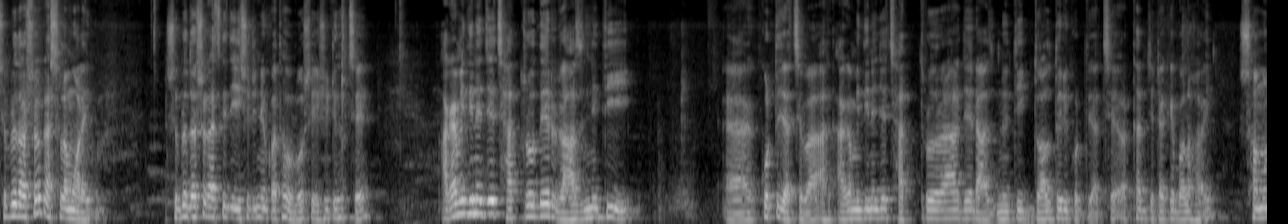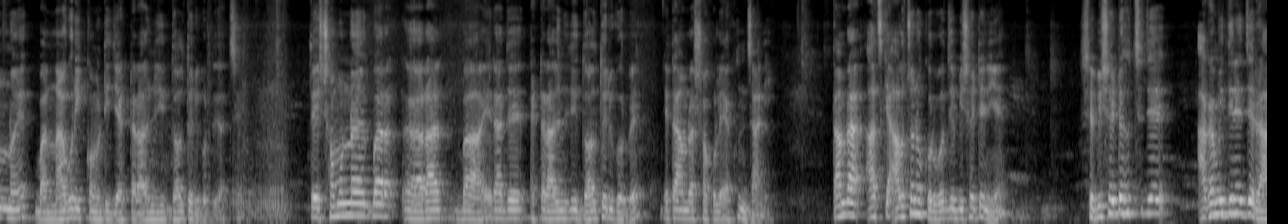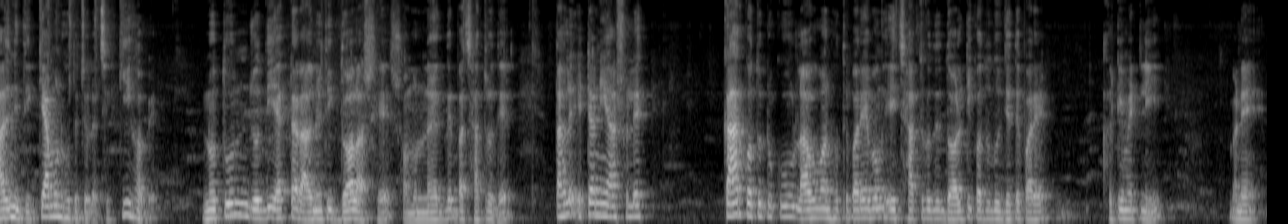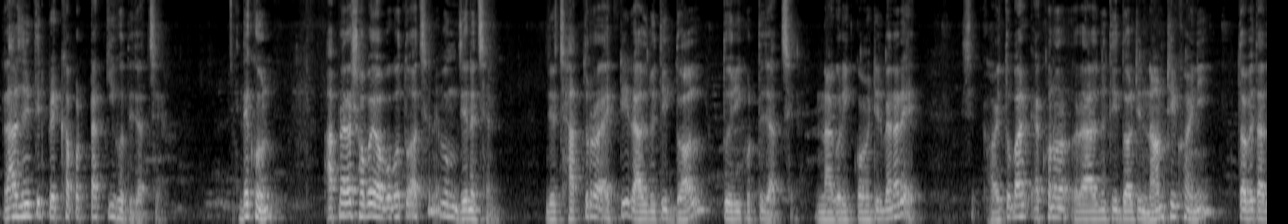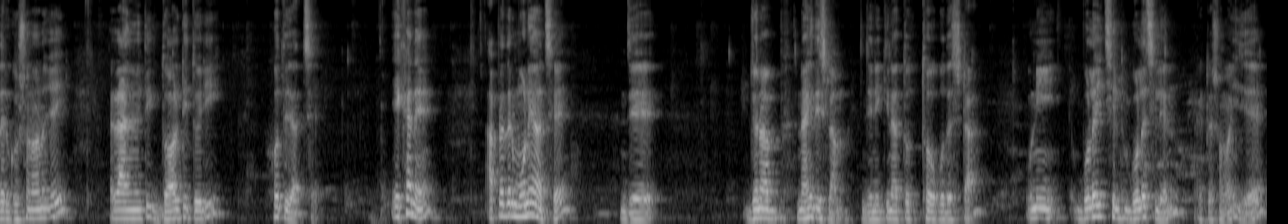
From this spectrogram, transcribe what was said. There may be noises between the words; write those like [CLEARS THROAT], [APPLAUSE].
সুপ্রিয় দর্শক, আসসালামু আলাইকুম। সুপ্রিয় দর্শক, আজকে যে ইস্যুটি নিয়ে কথা বলব, সেই ইস্যুটি হচ্ছে, আগামী দিনে যে ছাত্রদের রাজনীতি করতে যাচ্ছে বা আগামী দিনে যে ছাত্ররা যে রাজনৈতিক দল তৈরি করতে যাচ্ছে, অর্থাৎ যেটাকে বলা হয় সমন্বয়ক বা নাগরিক কমিটি যে একটা রাজনৈতিক দল তৈরি করতে যাচ্ছে, তো এই সমন্বয়ক বা বা এরা যে একটা রাজনৈতিক দল তৈরি করবে, এটা আমরা সকলে এখন জানি। তা আমরা আজকে আলোচনা করব যে বিষয়টা নিয়ে সে বিষয়টা হচ্ছে যে আগামী দিনের যে রাজনীতি কেমন হতে চলেছে, কি হবে? নতুন যদি একটা রাজনৈতিক দল আসে, সমন্বয়কদের বা ছাত্রদের, তাহলে এটা নিয়ে আসলে কার কতটুকু লাভবান হতে পারে এবং এই ছাত্রদের দলটি কতদূর যেতে পারে? আলটিমেটলি মানে রাজনীতির প্রেক্ষাপটটা কি হতে যাচ্ছে? দেখুন, আপনারা সবাই অবগত আছেন এবং জেনেছেন যে ছাত্ররা একটি রাজনৈতিক দল তৈরি করতে যাচ্ছে। নাগরিক কমিটির ব্যানারে সে- হয়তো বা এখনও রাজনৈতিক দলটির নাম ঠিক হয়নি, তবে তাদের ঘোষণা অনুযায়ী রাজনৈতিক দলটি তৈরি হতে যাচ্ছে। এখানে আপনাদের মনে আছে যে জনাব নাহিদ ইসলাম, যিনি কিনা তথ্য উপদেষ্টা, উনি বলেই ছিল- বলেছিলেন একটা সময় যে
